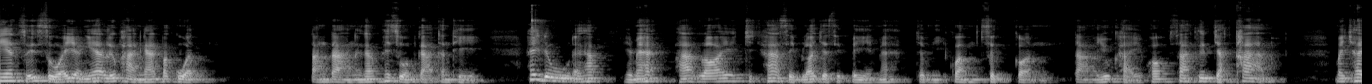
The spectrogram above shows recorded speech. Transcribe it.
นียนๆสวยๆอย่างเงี้ยหรือผ่านงานประกวดต่างๆนะครับ ให้สวมกาดทันที ให้ดูนะครับ เห็นไหมฮะพระร้อยห้าสิบร้อยเจ็ดสิบปีเห็นไหมจะมีความสึกก่อนตามอายุไข เพราะสร้างขึ้นจากธาตุไม่ใช่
